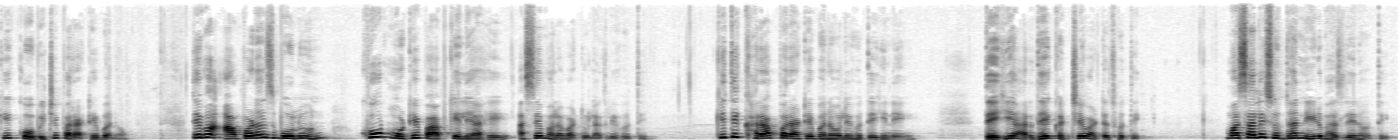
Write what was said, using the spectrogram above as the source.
की कोबीचे पराठे बनव. तेव्हा आपणच बोलून खूप मोठे पाप केले आहे असे मला वाटू लागले होते. किती खराब पराठे बनवले होते हिने. तेही अर्धे कच्चे वाटत होते. मसालेसुद्धा नीट भाजले नव्हते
